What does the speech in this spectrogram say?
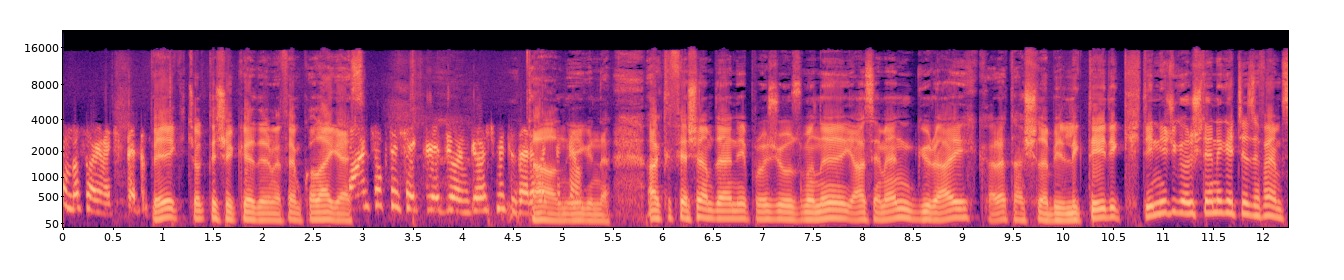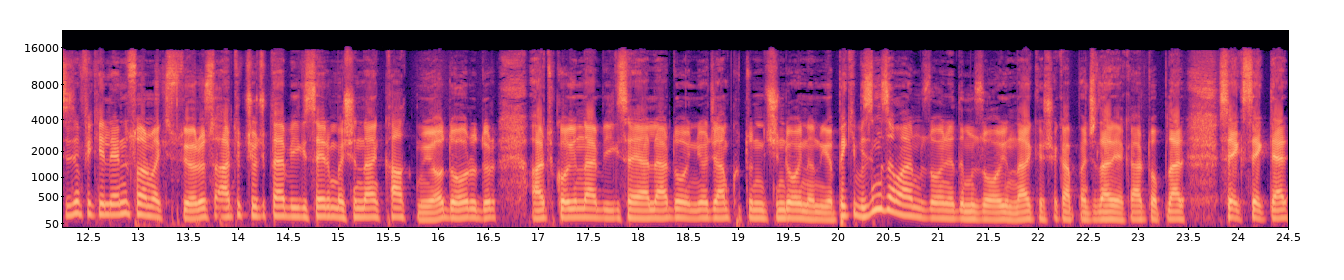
onu da söylemek istedim. Peki çok teşekkür ederim efendim. Kolay gelsin. Ben çok teşekkür ediyorum. Görüşmek üzere. Sağ olun iyi günler. Aktif Yaşam Derneği proje uzmanı Yasemen Güray Karataş'la birlikteydik. Dinleyici görüşlerine geçeceğiz efendim. Sizin fikirlerini sormak istiyoruz. Artık çocuklar bilgisayarın başından kalkmıyor. Doğrudur. Artık oyunlar bilgisayarlarda oynuyor. Cam kutunun içinde oynanıyor. Peki bizim zamanımızda oynadığımız o oyunlar, köşe kapmacılar, yakar toplar, seksekler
